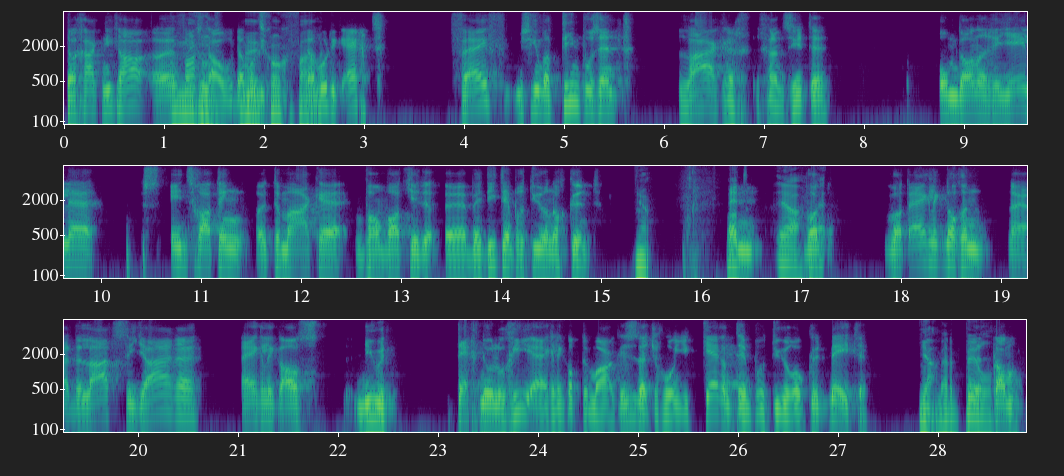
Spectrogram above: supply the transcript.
dan ga ik niet eh, niet vasthouden. Dan, nee, moet ik, dan moet ik echt 5, misschien wel 10 procent lager gaan zitten. Om dan een reële inschatting eh, te maken van wat je de, eh, bij die temperaturen nog kunt. Ja. Wat- En Ja, wat, wat eigenlijk nog een, nou ja, de laatste jaren eigenlijk als nieuwe technologie eigenlijk op de markt is, is dat je gewoon je kerntemperatuur ook kunt meten. met een pil, Dat kan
